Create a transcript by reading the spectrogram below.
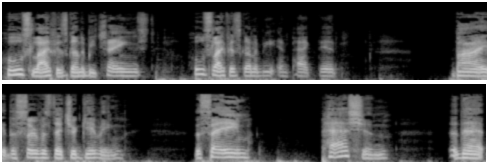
Whose life is going to be changed? Whose life is going to be impacted? by the service that you're giving. The same passion that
